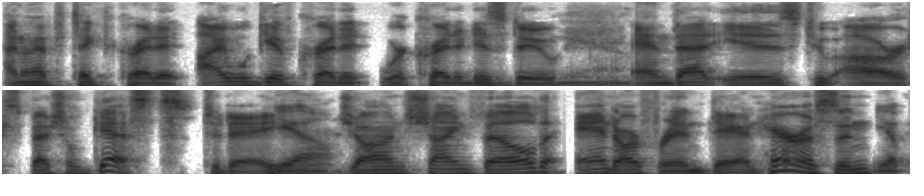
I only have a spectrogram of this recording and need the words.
I don't have to take the credit. I will give credit where credit is due. Yeah. And that is to our special guests today, Yeah. John Scheinfeld and our friend Dan Harrison. Yep.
